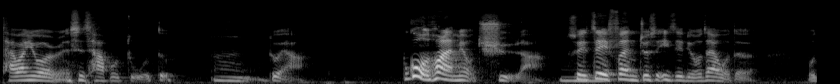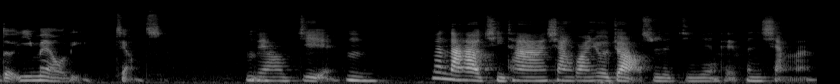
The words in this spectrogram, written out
台湾幼儿园是差不多的，嗯对啊。不过我后来没有去啦，嗯所以这份就是一直留在我的我的 email 里这样子。嗯。了解。嗯，曼达还有其他相关幼教老师的经验可以分享吗？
